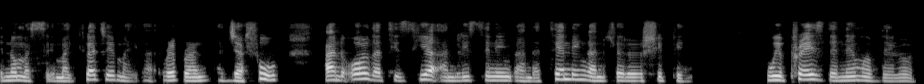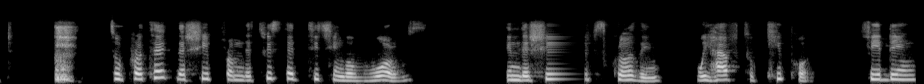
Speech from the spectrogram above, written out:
enormously my clergy, my uh, Reverend Jafu, and all that is here and listening and attending and fellowshipping. We praise the name of the Lord. to protect the sheep from the twisted teaching of wolves in the sheep's clothing, we have to keep on feeding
